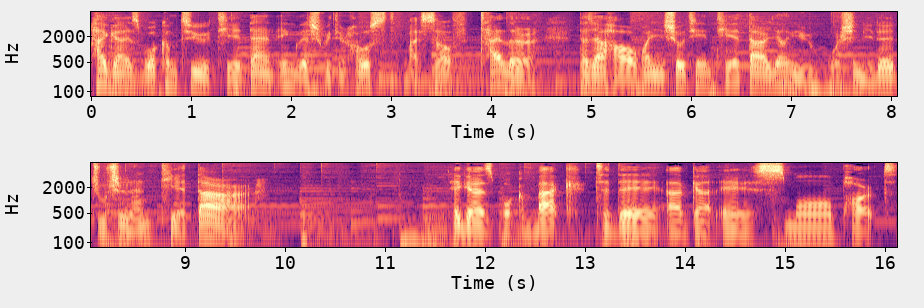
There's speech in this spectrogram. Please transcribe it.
Hi guys, welcome to 铁蛋 English with your host myself Tyler. 大家好，欢迎收听铁蛋儿英语，我是你的主持人铁蛋儿。Hey guys, welcome back. Today I've got a small part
